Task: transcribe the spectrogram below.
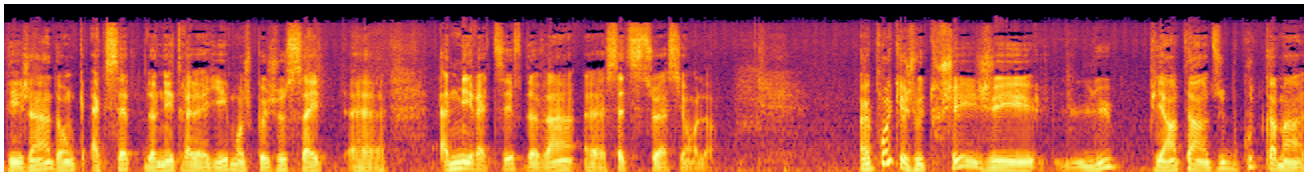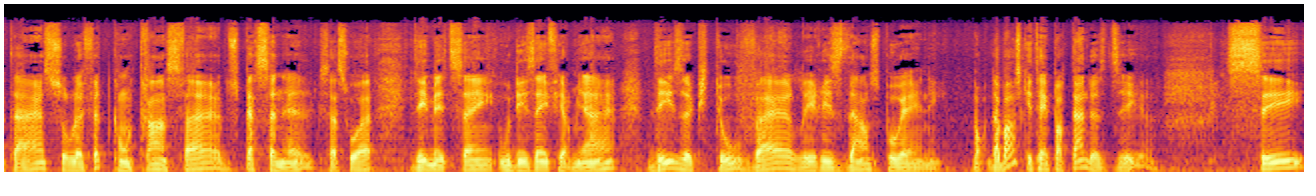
des gens donc acceptent de venir travailler. Moi, je peux juste être admiratif devant euh, cette situation-là. Un point que je veux toucher, j'ai lu puis entendu beaucoup de commentaires sur le fait qu'on transfère du personnel, que ce soit des médecins ou des infirmières, des hôpitaux vers les résidences pour aînés. Bon, d'abord, ce qui est important de se dire, c'est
